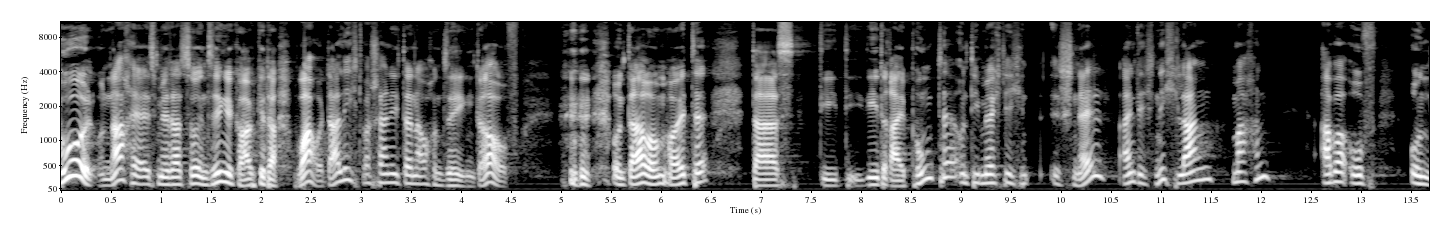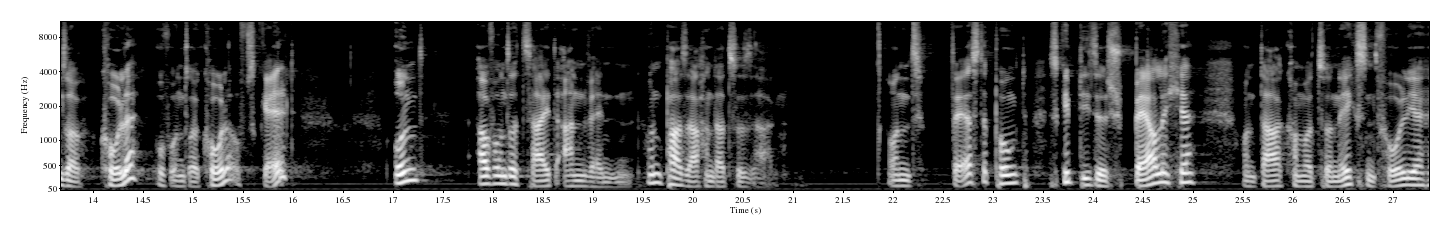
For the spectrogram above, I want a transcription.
Cool. Und nachher ist mir das so in den Sinn gekommen. Ich habe gedacht, wow, da liegt wahrscheinlich dann auch ein Segen drauf. Und darum heute dass die, die, die drei Punkte, und die möchte ich schnell, eigentlich nicht lang machen aber auf unsere Kohle, auf unsere Kohle, aufs Geld und auf unsere Zeit anwenden und ein paar Sachen dazu sagen. Und der erste Punkt, es gibt diese spärliche, und da kommen wir zur nächsten Folie.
